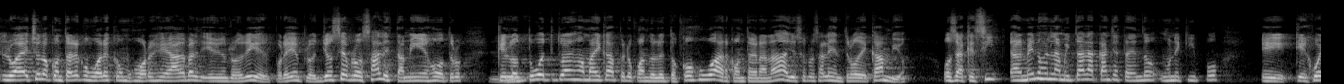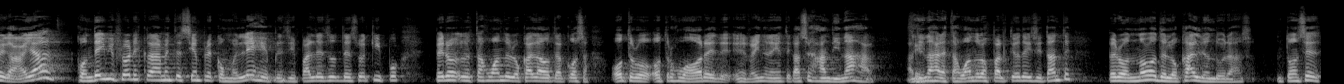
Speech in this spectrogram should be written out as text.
lo ha hecho lo contrario con jugadores como Jorge Álvarez y Edwin Rodríguez. Por ejemplo, Joseph Rosales también es otro que lo tuvo titular en Jamaica, pero cuando le tocó jugar contra Granada, Joseph Rosales entró de cambio. O sea que sí, al menos en la mitad de la cancha está teniendo un equipo eh, que juega allá, con David Flores claramente siempre como el eje principal de su, de su equipo, pero lo está jugando local a otra cosa. Otro, otro jugador, el reina en este caso, es Andy Najar Andy sí. está jugando los partidos de visitante, pero no los de local de Honduras. Entonces,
